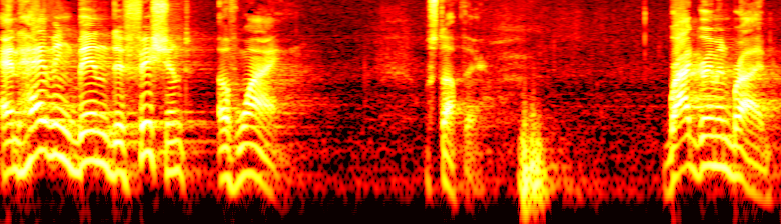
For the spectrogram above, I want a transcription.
And having been deficient of wine, we'll stop there. Bridegroom and bride.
